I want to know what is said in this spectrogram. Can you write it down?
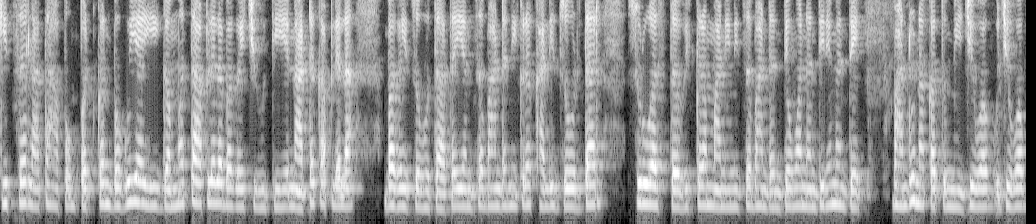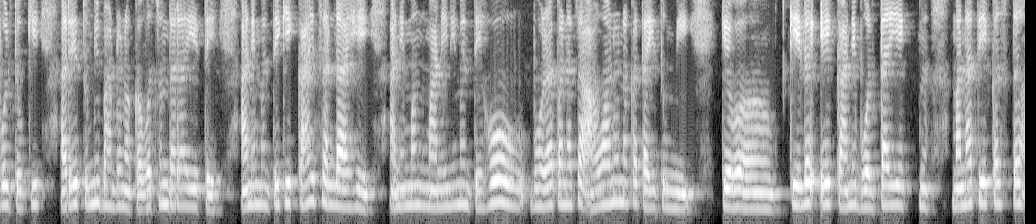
की चल आता आपण पटकन बघूया ही गंमत तर आपल्याला बघायची होती. हे नाटक आपल्याला बघायचं होतं. आता यांचं भांडण इकडं खाली जोरदार सुरू असतं विक्रम मानिनीचं भांडण. तेव्हा नंदिनी म्हणते भांडू नका तुम्ही. जेव्हा जेव्हा बोलतो की अरे तुम्ही भांडू नका. वसुंधरा येते. आणि म्हणते की काय चाललं आहे. आणि मग मानिनी म्हणते हो भोळ्यापणाचं आव आणू नका ताई तुम्ही. केव केलं एक आणि बोलता एक मनात एक असतं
